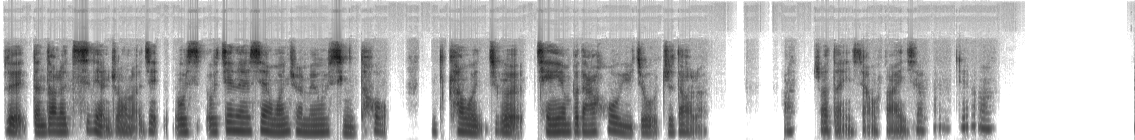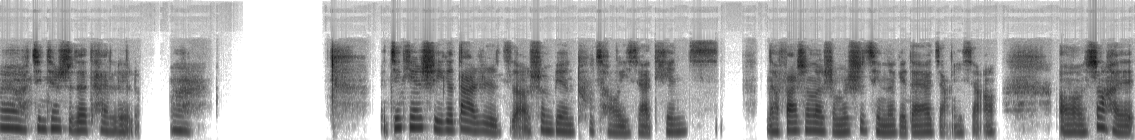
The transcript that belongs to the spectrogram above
对，等到了七点钟了，这我我现在现在完全没有醒透，你看我这个前言不搭后语就知道了，好，稍等一下，我发一下房间啊，哎呀，今天实在太累了，唉。今天是一个大日子啊，顺便吐槽一下天气。那发生了什么事情呢？给大家讲一下啊。呃，上海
